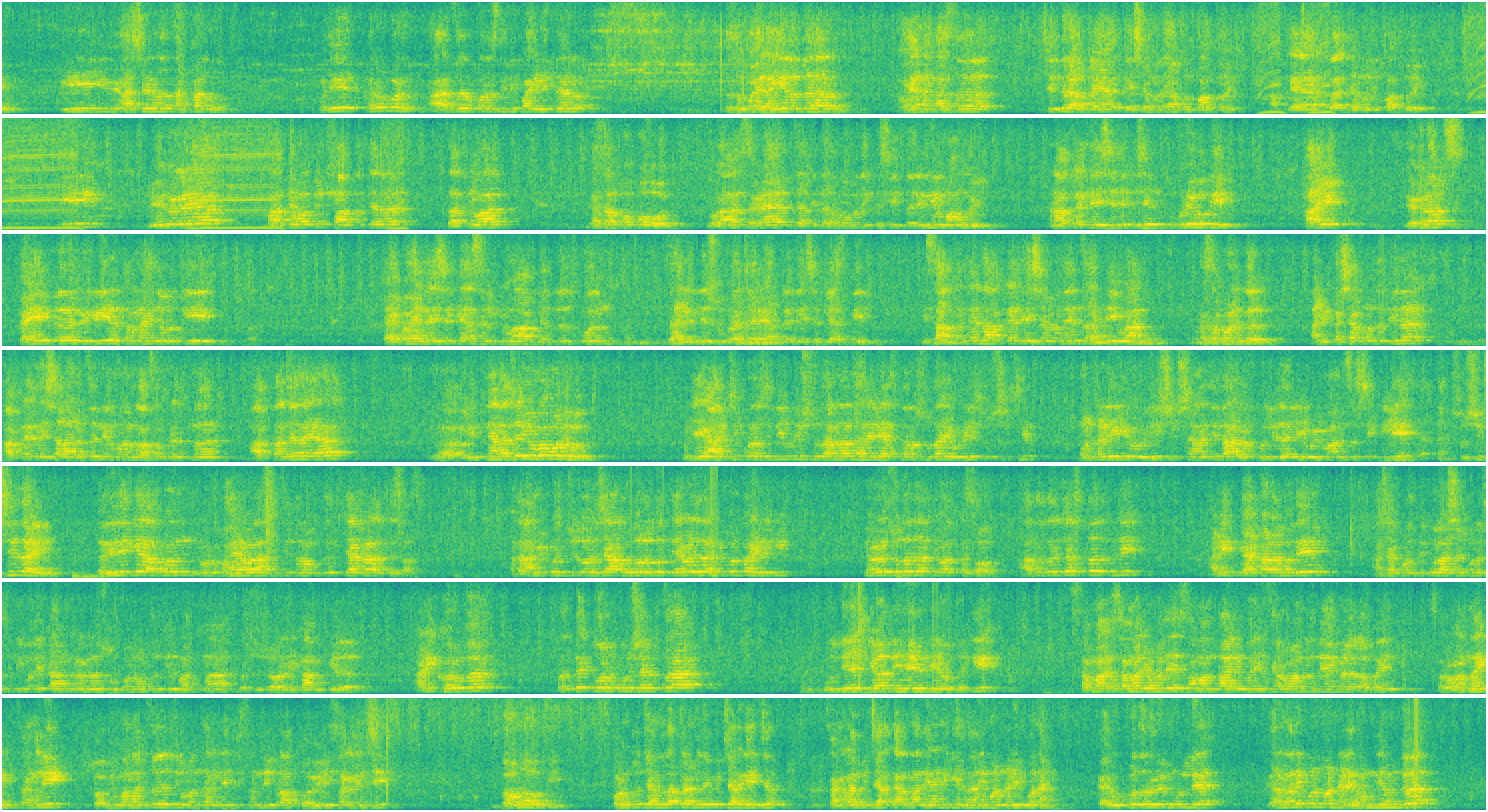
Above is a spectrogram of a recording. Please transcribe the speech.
की आश्चर्याचा धक्का म्हणजे खरोखर आज जर परिस्थिती पाहिली तर तसं पाहायला गेलं तर भयानक असं चित्र आपल्या देशामध्ये आपण पाहतोय आपल्या राज्यामध्ये पाहतोय. की वेगवेगळ्या माध्यमातून सातत्यानं जातीवाद कसा पपवल किंवा सगळ्या जाती धर्मामध्ये कशी दरी निर्माण होईल आणि आपल्या देशाचे कसे तुकडे होतील हा एक वेगळाच काही एक वेगळी यंत्रणा ह्याच्यावरती काही बाहेर देशातले असेल किंवा आपल्यातलं कोण झालेले शुक्राचार्य आपल्या देशातले असतील की सातत्यानं आपल्या देशामध्ये जातीवाद कसा बळकल आणि कशा पद्धतीनं आपल्या देशाला अडचण निर्माण होईल असा प्रयत्न आताच्या या विज्ञानाच्या युगामध्ये होत. म्हणजे आजची परिस्थिती एवढी सुधारणा झालेली असताना सुद्धा एवढी सुशिक्षित मंडळी एवढी शिक्षणाची दारं खुली झाली एवढी माणसं शिकली सुशिक्षित झाली. तरी देखील आपण एवढं भयावह असं चित्र बघतो त्या काळात कसं असतं. आता आम्ही पंचवीस वर्ष अगोदर होतो त्यावेळेस आम्ही पण पाहिलं की त्यावेळेस सुद्धा जातीवाद कसा होता? आता तर जास्त म्हणजे आणि त्या काळामध्ये अशा प्रतिकूल अशा परिस्थितीमध्ये काम करणं सोपं नव्हतं. ते महात्मा बसवेश्वरांनी काम केलं. आणि खरोखर प्रत्येक थोर पुरुषांचा उद्देश किंवा ध्येय ते होतं की समा समाजामध्ये समानता आली पाहिजे सर्वांना न्याय मिळाला पाहिजे. सर्वांना एक चांगली स्वाभिमानाचं जीवन जगण्याची संधी प्राप्त व्हावी ही सगळ्यांची भावना होती. परंतु ज्यांना चांगले विचार घ्यायच्यात चांगला विचार करणारी आणि घेणारी मंडळी पण आहे. काही उपद्रवी मूल्य करणारी पण मंडळी आहे. मग नेमकं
